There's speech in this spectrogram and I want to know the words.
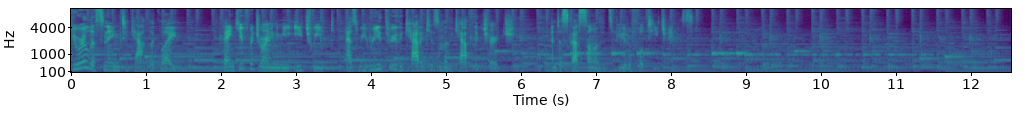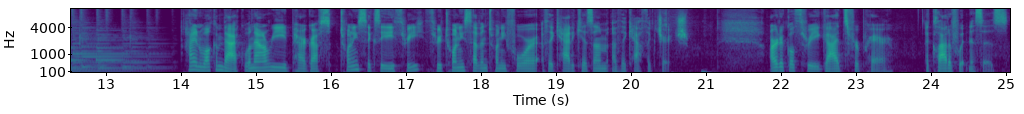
You are listening to Catholic Light. Thank you for joining me each week as we read through the Catechism of the Catholic Church and discuss some of its beautiful teachings. Hi, and welcome back. We'll now read paragraphs 2683 through 2724 of the Catechism of the Catholic Church. Article 3 Guides for Prayer A Cloud of Witnesses.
